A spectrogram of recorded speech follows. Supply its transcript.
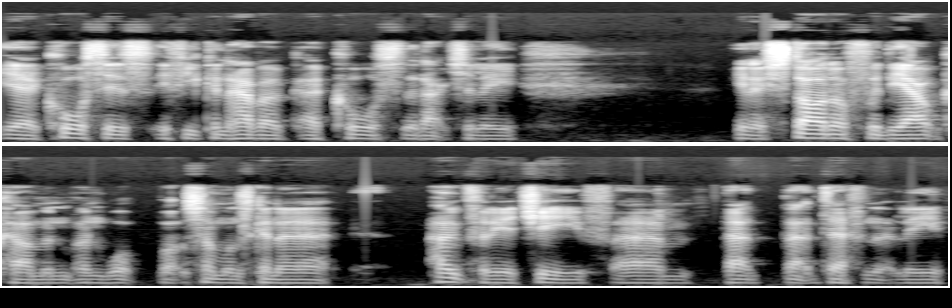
yeah, courses if you can have a, a course that actually you know start off with the outcome and, and what what someone's going to hopefully achieve, um, that that definitely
